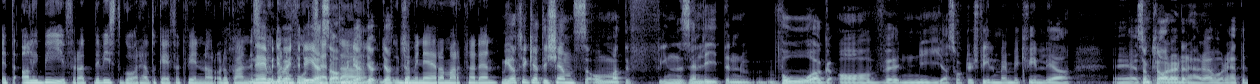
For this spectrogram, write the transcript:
ett alibi för att det visst går helt okej för kvinnor och då kan Nej, men det var inte det jag sa, men jag- jag- jag dominera marknaden. Men jag tycker att det känns som att det finns en liten våg av nya sorters filmer med kvinnliga eh, som klarar det här, vad det hette,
